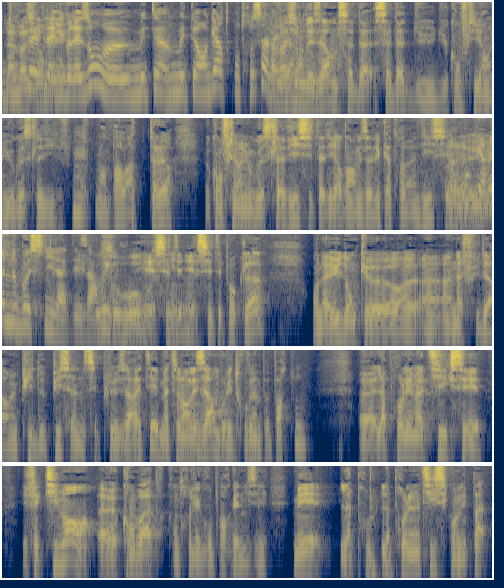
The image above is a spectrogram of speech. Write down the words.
doutaient de la livraison euh, mettaient, en garde contre ça. L'invasion des armes, ça, date du, conflit en Yougoslavie. Je pense mm. qu'on en parlera tout à l'heure. Le conflit en Yougoslavie, c'est-à-dire dans les années 90. Et on a eu... de Bosnie, là, des armes. Oui. Et, à cette époque-là, on a eu donc euh, un, afflux d'armes. Et puis depuis, ça ne s'est plus arrêté. Maintenant, les armes, vous les trouvez un peu partout. Euh, la problématique, c'est effectivement euh, combattre contre les groupes organisés. Mais la, problématique, c'est qu'on n'est pas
